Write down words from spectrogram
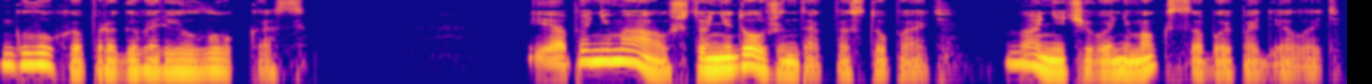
Глухо проговорил Лукас. Я понимал, что не должен так поступать, но ничего не мог с собой поделать.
